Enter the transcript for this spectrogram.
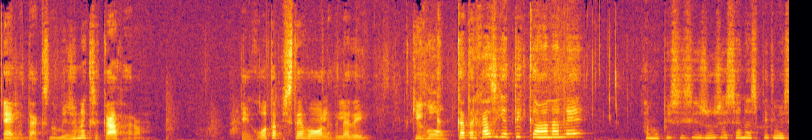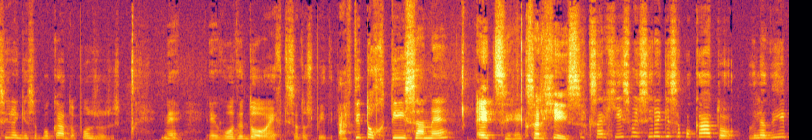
Έλα, εντάξει, νομίζω είναι ξεκάθαρο. Εγώ τα πιστεύω όλα, δηλαδή. Κι εγώ. Καταρχάς, γιατί κάνανε. Θα μου πεις, εσύ ζούσες σε ένα σπίτι με σύραγγες από κάτω. Πώς ζούσες; Ναι, εγώ δεν το έχτισα το σπίτι. Αυτοί το χτίσανε Έτσι, εξ αρχής. εξ αρχής με σύραγγες από κάτω. Δηλαδή,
